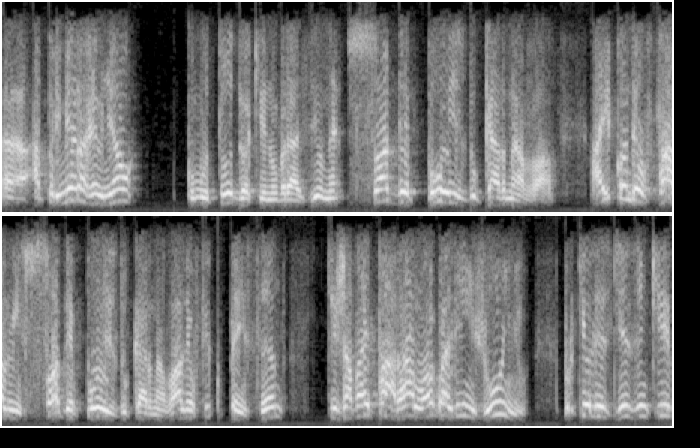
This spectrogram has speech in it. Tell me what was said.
A, a, primeira reunião, como tudo aqui no Brasil, né? Só depois do carnaval. Aí quando eu falo em só depois do carnaval, eu fico pensando que já vai parar logo ali em junho, porque eles dizem que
